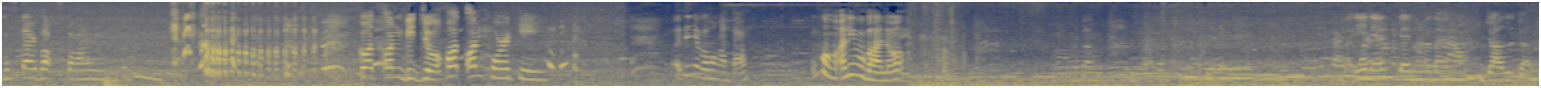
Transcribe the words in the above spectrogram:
Mag-Starbucks pa kami. Caught on video. Caught on 4K. Pwede niya ba makanta? Oh, alin mo ba, halo? Mainit, kaya muna tayo ng jalo jalo.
